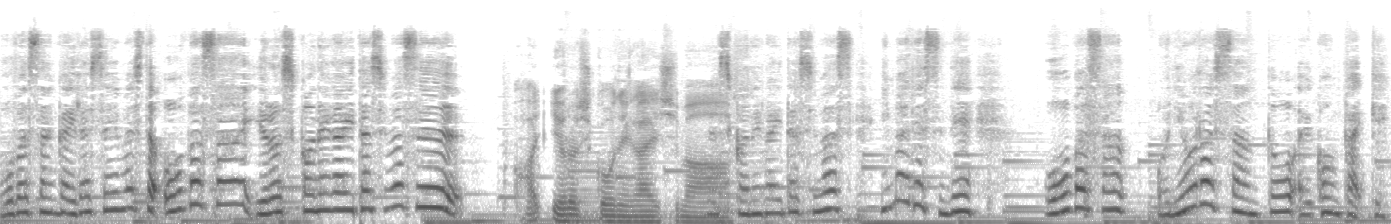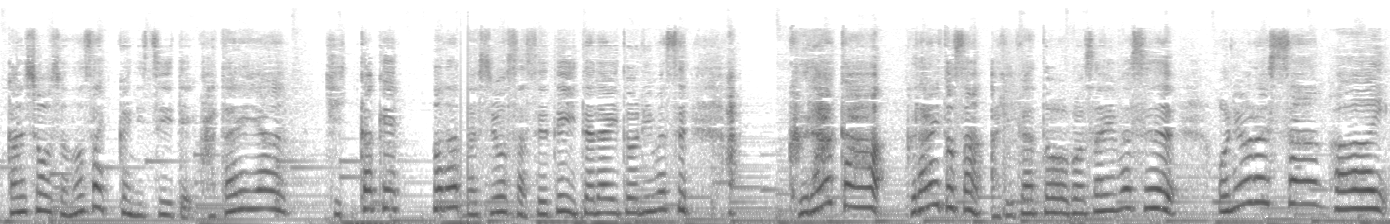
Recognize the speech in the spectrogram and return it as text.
大場さんがいらっしゃいました。大場さんよろしくお願いいたします。はいよろしくお願いします。よろしくお願いいたします。今ですね大場さん鬼おろしさんと今回月刊少女野崎くんについて語り合うきっかけとなった話をさせていただいております。あ倉川クライトさんありがとうございます。鬼おろしさんはい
